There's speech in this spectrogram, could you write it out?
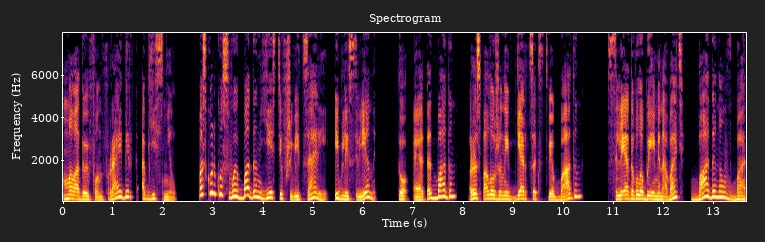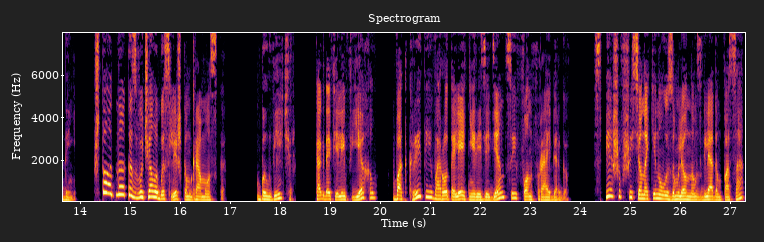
Молодой фон Фрайберг объяснил, Поскольку свой Баден есть и в Швейцарии, и близ Вены, то этот Баден, расположенный в герцогстве Баден, следовало бы именовать Баденом в Бадене, что, однако, звучало бы слишком громоздко. Был вечер, когда Филипп въехал в открытые ворота летней резиденции фон Фрайбергов. Спешившись, он окинул изумленным взглядом фасад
